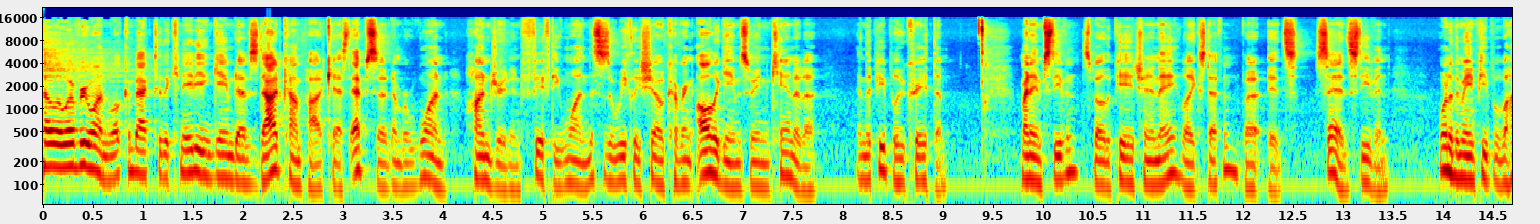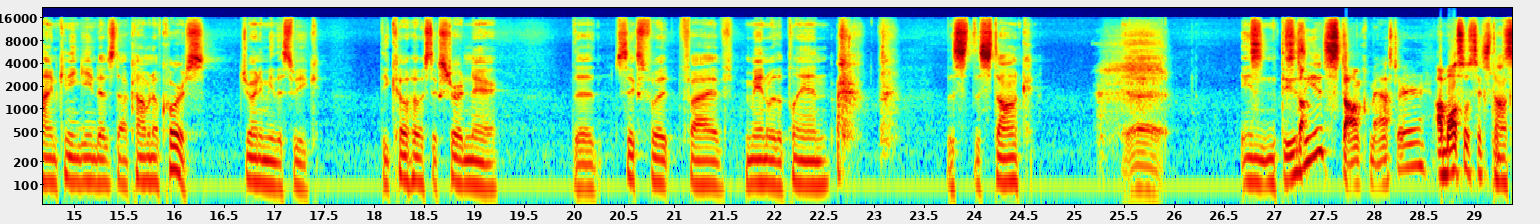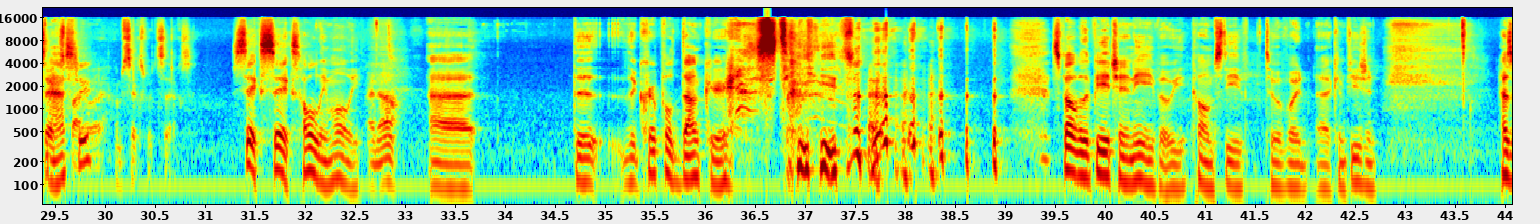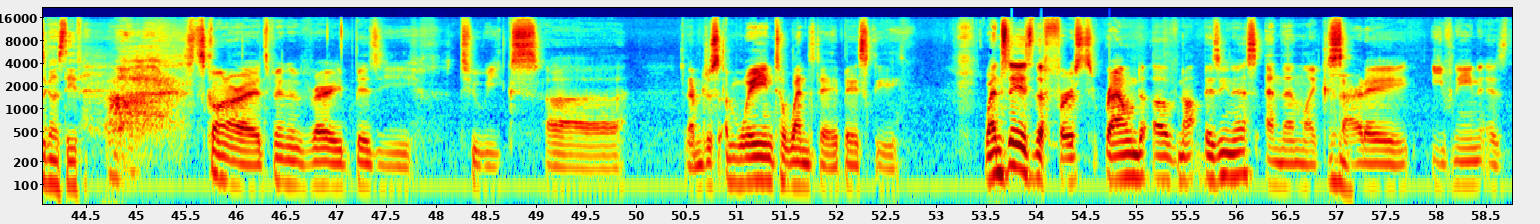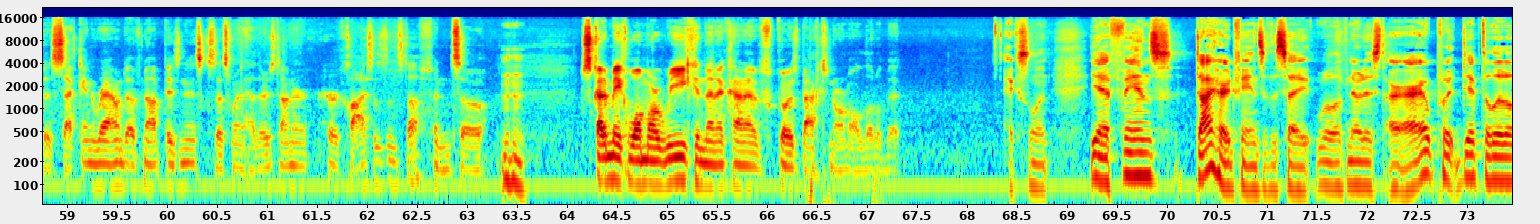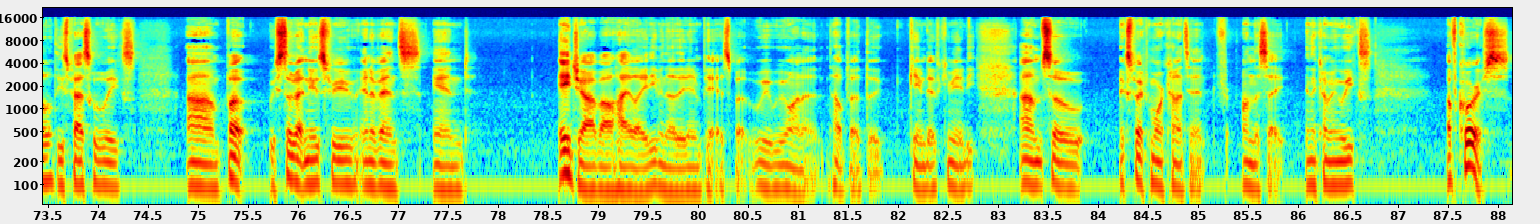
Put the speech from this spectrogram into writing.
Hello, everyone. Welcome back to the CanadianGameDevs.com podcast, episode number 151. This is a weekly show covering all the games made in Canada and the people who create them. My name's Steven, spelled the P-H and an A like Stefan, but it's said Steven, one of the main people behind CanadianGameDevs.com, and of course, joining me this week, the co-host extraordinaire, the six foot five man with a plan, the, the stonk uh, enthusiast? Stonk master. I'm also six Stonk foot six, by master? the way. I'm six foot six. Six, six, holy moly. I know. uh, the the crippled dunker, Steve. Spelled with a PH and an E, but we call him Steve to avoid uh, confusion. How's it going, Steve? It's going all right. It's been a very busy two weeks. Uh, and I'm just I'm waiting to Wednesday basically. Wednesday is the first round of not busyness, and then like Mm-hmm. Saturday evening is the second round of not business because that's when Heather's done her, her classes and stuff. And so Mm-hmm. just got to make one more week, and then it kind of goes back to normal a little bit. Excellent. Yeah, fans, diehard fans of the site will have noticed our, our output dipped a little these past couple weeks, um, but we still got news for you and events and a job I'll highlight, even though they didn't pay us, but we, we want to help out the game dev community. Um, so expect more content for, on the site in the coming weeks. Of course,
